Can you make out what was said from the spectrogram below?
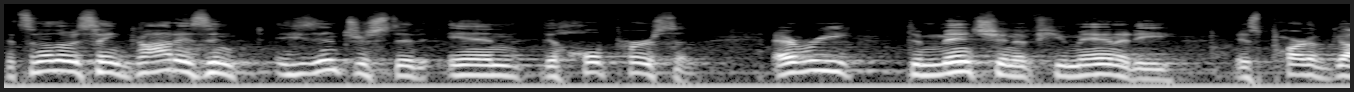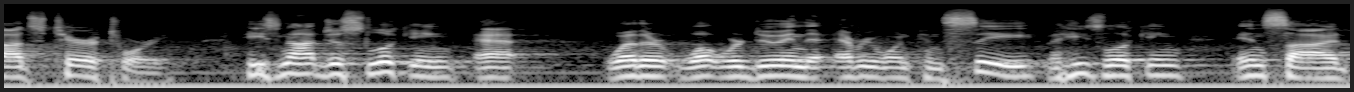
It's another way of saying God is in, he's interested in the whole person. Every dimension of humanity is part of God's territory. He's not just looking at whether what we're doing that everyone can see, but he's looking inside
